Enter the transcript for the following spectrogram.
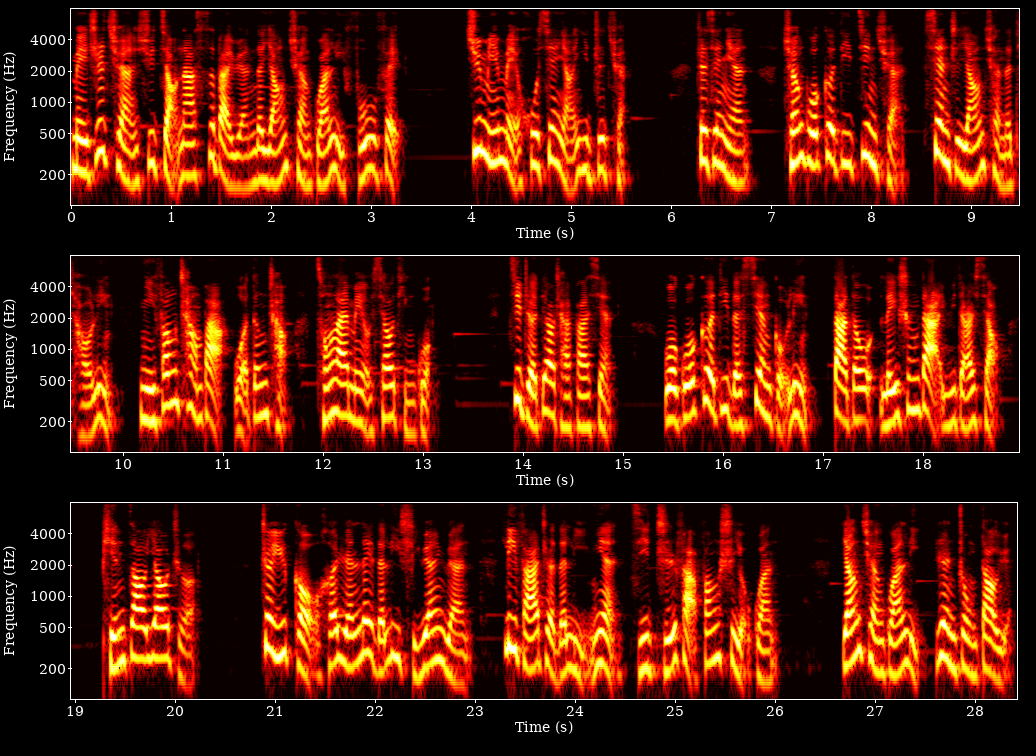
每只犬需缴纳四百元的养犬管理服务费，居民每户限养一只犬。这些年，全国各地禁犬、限制养犬的条令，你方唱罢我登场，从来没有消停过。记者调查发现，我国各地的限狗令大都雷声大雨点小，频遭夭折。这与狗和人类的历史渊源、立法者的理念及执法方式有关。养犬管理任重道远。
